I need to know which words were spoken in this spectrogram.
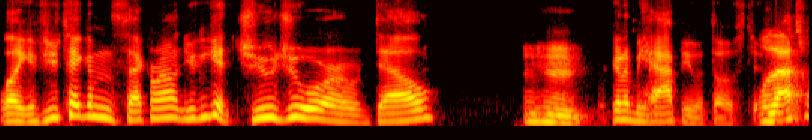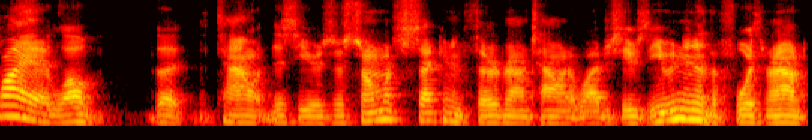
Like if you take him in the second round, you can get Juju or Odell. hmm You're gonna be happy with those two. Well, that's why I love the, the talent this year. Is there's so much second and third round talent at wide receivers, even into the fourth round.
